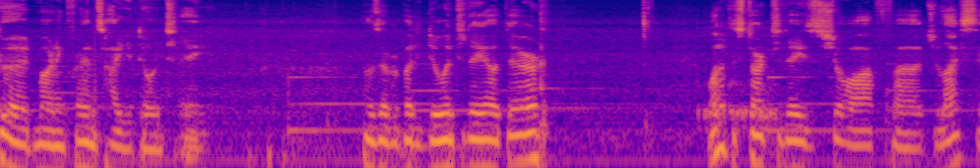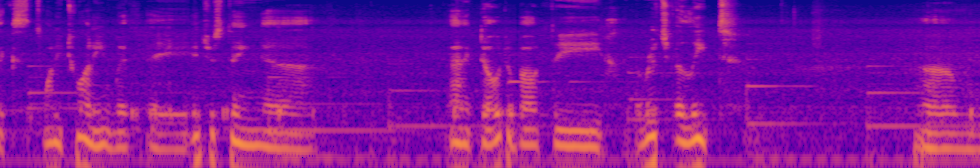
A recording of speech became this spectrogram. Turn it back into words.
Good morning, friends. How you doing today? How's everybody doing today out there? I wanted to start today's show off uh, July 6, 2020, with a interesting uh, anecdote about the rich elite. Um,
